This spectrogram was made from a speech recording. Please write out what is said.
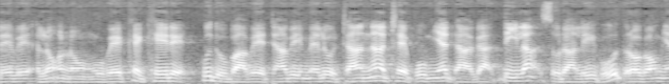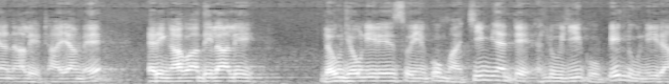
လည်းပဲအလုံးအလုံးကိုပဲခက်ခဲတဲ့ကုသိုလ်ပါပဲဒါပေမဲ့လို့ဒါနထက်ပိုမြတ်တာကသီလဆိုတာလေးကိုတော်ကောင်းများနားလေထားရမယ်အဲ့ဒီ၅ပါးသီလလေး လုံခြုံနေတယ်ဆိုရင်ကို့မှာကြီးမြတ်တဲ့အလှကြီးကိုပေးလှူနေတာ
